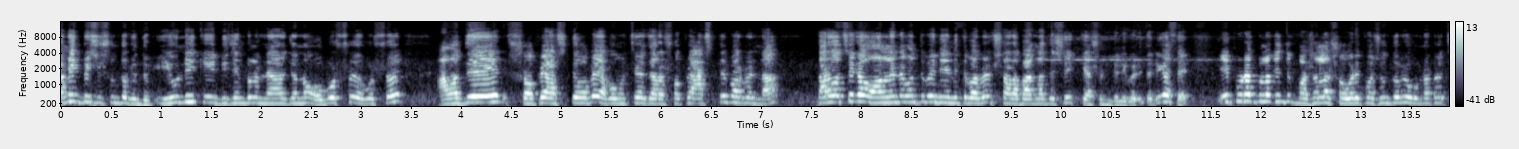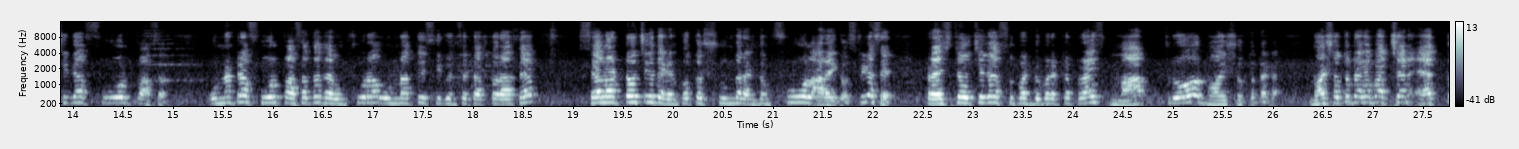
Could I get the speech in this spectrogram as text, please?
অনেক বেশি সুন্দর কিন্তু ইউনিক এই ডিজাইনগুলো নেওয়ার জন্য অবশ্যই অবশ্যই আমাদের শপে আসতে হবে এবং হচ্ছে যারা শপে আসতে পারবেন না, তারা হচ্ছে অনলাইনের মাধ্যমে নিয়ে নিতে পারবেন সারা বাংলাদেশে ক্যাশ অন ডেলিভারিতে ঠিক আছে? এই প্রোডাক্টগুলো কিন্তু মাসাল্লাহ সবারই পছন্দ হবে। ওনাটা হচ্ছে ফুল পাসার ওনাটা ফুল পাসাতে এবং পুরো উন্নতি সিকোয়েন্সের কাজ করা আছে। স্যালোয়ারটা হচ্ছে দেখেন কত সুন্দর, একদম ফুল আড়াই গজ, ঠিক আছে? প্রাইসটা হচ্ছে সুপার ডুপার একটা প্রাইস মাত্র নয়শত টাকা। নয়শত টাকা পাচ্ছেন। এত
